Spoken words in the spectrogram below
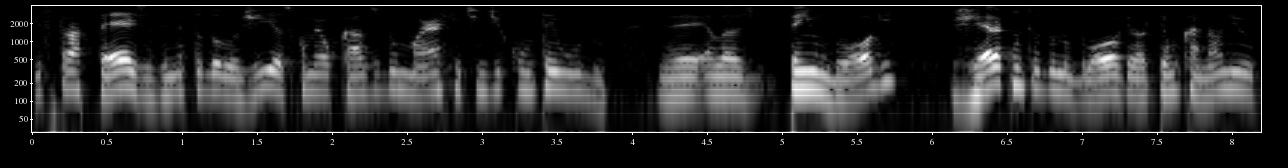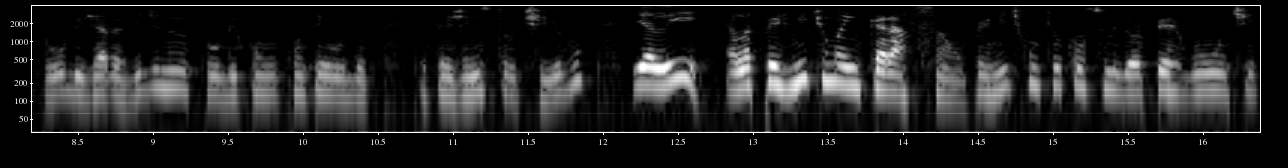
estratégias e metodologias, como é o caso do marketing de conteúdo. Né? Elas tem um blog, gera conteúdo no blog, ela tem um canal no YouTube, gera vídeo no YouTube com conteúdo que seja instrutivo, e ali ela permite uma interação, permite com que o consumidor pergunte,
